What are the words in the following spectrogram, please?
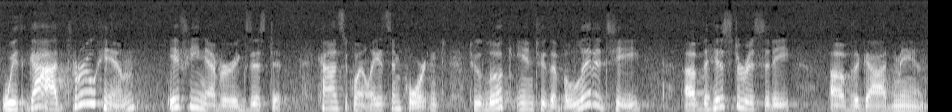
with God through him if he never existed. Consequently, it's important to look into the validity of the historicity of the God man.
